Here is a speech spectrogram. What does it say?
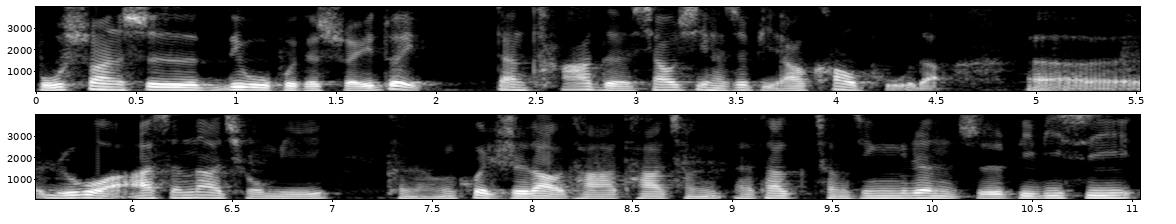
不算是利物浦的随队，但他的消息还是比较靠谱的。呃，如果阿森纳球迷。可能会知道他，他曾呃，他曾经任职 BBC，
